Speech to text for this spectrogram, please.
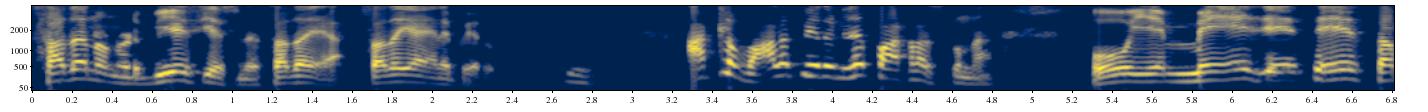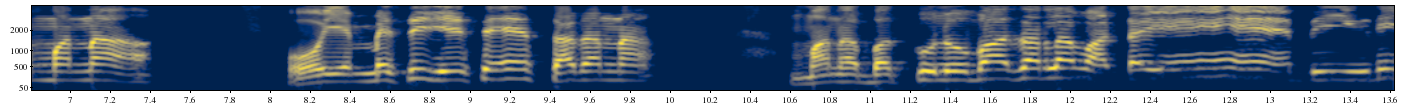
సదన్ ఉన్నాడు. బిఎస్సి చేసిన సదయ. సదయ ఆయన పేరు. అట్లా వాళ్ళ పేరు మీద పాట రాసుకున్నా. ఓ ఎంఏ చేసే సమ్మన్న. ఓ ఎంఎస్సి చేసే సదన్న. మన బతుకులు బాజార్ల పడ్డాయే. బీడి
